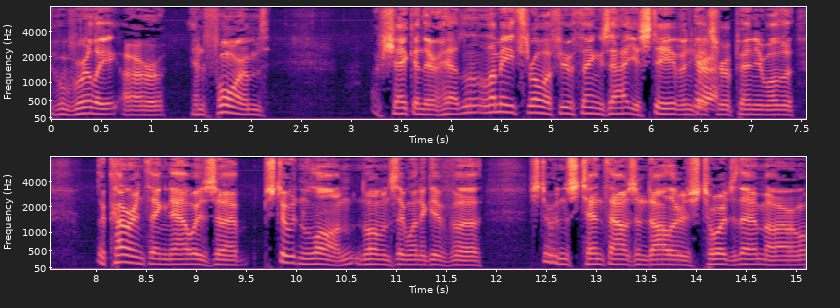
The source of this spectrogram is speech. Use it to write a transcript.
who really are informed are shaking their head. L- let me throw a few things at you, Steve, and get your opinion. Well, the the current thing now is uh, student loan loans. They want to give uh, students ten thousand dollars towards them. Or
